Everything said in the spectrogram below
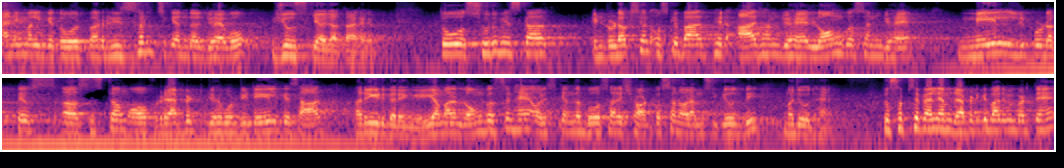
एनिमल के तौर पर रिसर्च के अंदर जो है वो यूज़ किया जाता है। तो शुरू में इसका इंट्रोडक्शन उसके बाद फिर आज हम जो है लॉन्ग क्वेश्चन जो है male reproductive system of rabbit जो है, वो डिटेल के साथ रीड करेंगे। ये हमारा लॉन्ग क्वेश्चन है और इसके अंदर बहुत सारे शॉर्ट क्वेश्चन और एमसीक्यूज भी मौजूद हैं। तो सबसे पहले हम रैबिट के बारे में पढ़ते हैं।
